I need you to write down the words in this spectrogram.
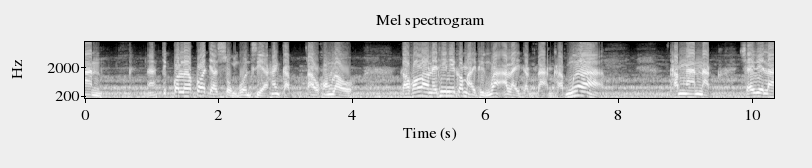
านนะก็แล้วก็จะส่งผลเสียให้กับเตาของเรา เตาของเราในที่นี้ก็หมายถึงว่าอะไรต่างๆครับ เมื่อทำงานหนักใช้เวลา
